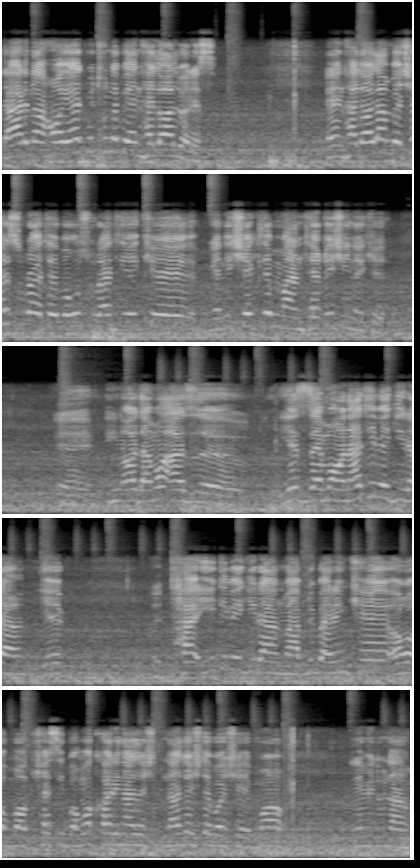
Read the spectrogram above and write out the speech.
در نهایت می‌تونه به انحلال برسه. انحلال هم به چه صورته؟ به اون صورتیه که یعنی شکل منطقیش اینه که این آدما از یه زمانتی بگیرن یه تاییدی بگیرن مبنی بر اینکه آقا با کسی با ما کاری نداشته باشه ما نمی‌دونم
